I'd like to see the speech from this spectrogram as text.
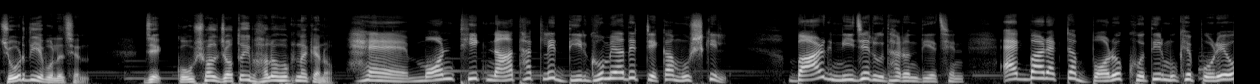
জোর দিয়ে বলেছেন যে কৌশল যতই ভালো হোক না কেন। হ্যাঁ মন ঠিক না থাকলে দীর্ঘমেয়াদের টেকা মুশকিল। বার্গ নিজের উদাহরণ দিয়েছেন একবার একটা বড় ক্ষতির মুখে পড়েও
